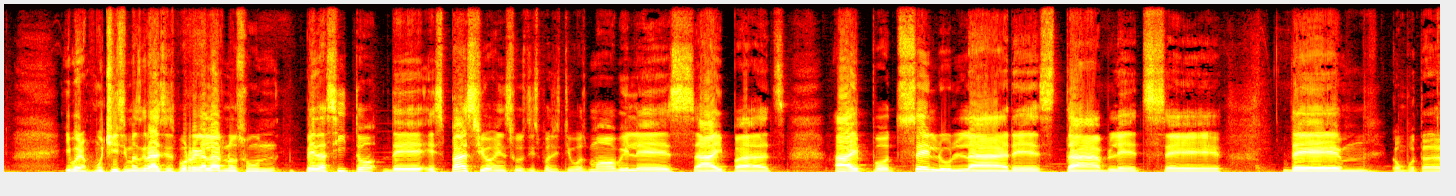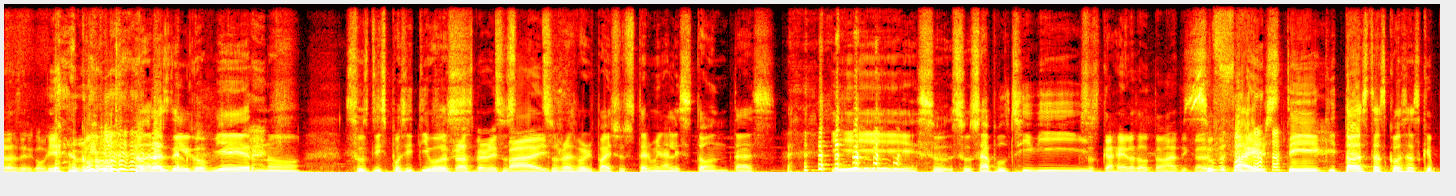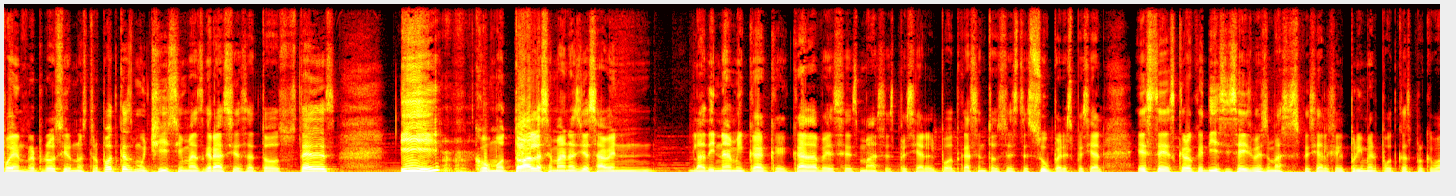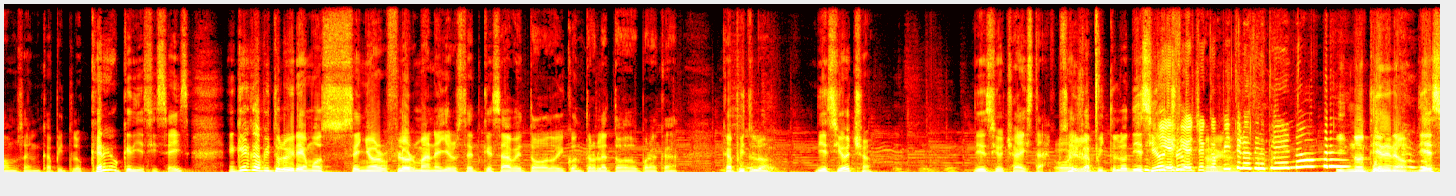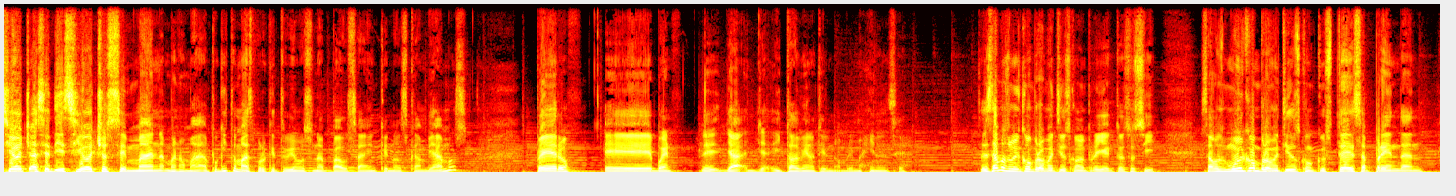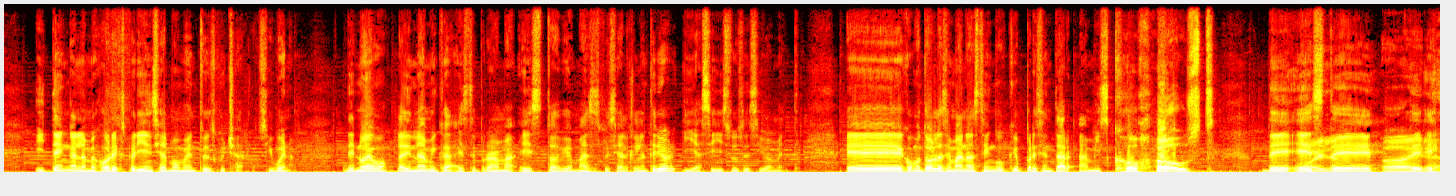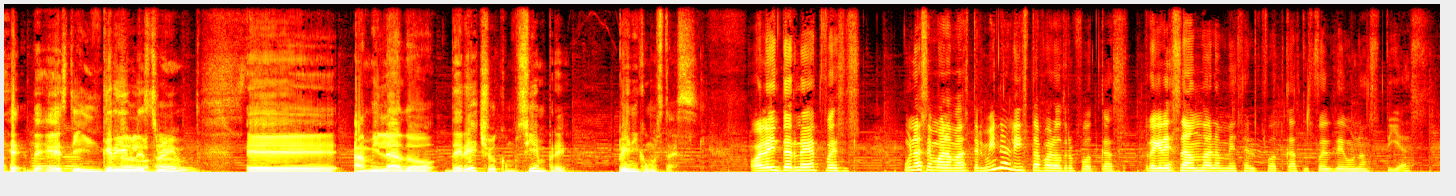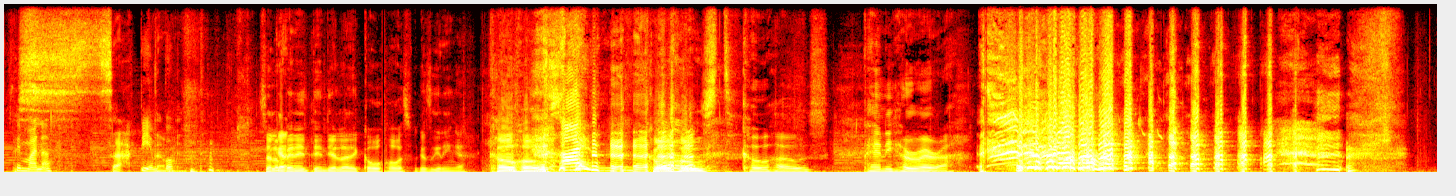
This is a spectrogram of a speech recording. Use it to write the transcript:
Y bueno, muchísimas gracias por regalarnos un pedacito de espacio en sus dispositivos móviles, iPads, iPods, celulares, tablets, eh, de mm, Computadoras del gobierno. computadoras del gobierno, sus dispositivos, Sus Raspberry sus, Pi. sus Raspberry Pi, sus terminales tontas y su- sus Apple TV, Sus cajeros automáticos. su Fire Stick y todas estas cosas que pueden reproducir nuestro podcast. Muchísimas gracias a todos ustedes. Y como todas las semanas ya saben la dinámica que cada vez es más especial el podcast, entonces este es súper especial. Este es creo que 16 veces más especial que el primer podcast porque vamos en un capítulo, creo que 16. ¿En qué capítulo iremos, señor Floor Manager, usted que sabe todo y controla todo por acá? Capítulo 18. 18, ahí está. Es el capítulo 18. 18 Oiga. capítulos que no tienen nombre. Y no tiene, no. 18, hace 18 semanas. Bueno, más, un poquito más porque tuvimos una pausa en que nos cambiamos. Pero, eh, bueno, eh, ya, ya- y todavía no tiene nombre, imagínense. Entonces, estamos muy comprometidos con el proyecto, eso sí. Estamos muy comprometidos con que ustedes aprendan y tengan la mejor experiencia al momento de escucharlos. Y bueno, de nuevo, la dinámica, este programa es todavía más especial que el anterior y así sucesivamente. Eh, como todas las semanas, tengo que presentar a mis co-hosts de este, de este increíble stream. Eh, a mi lado derecho, como siempre, Penny, ¿cómo estás? Hola, Internet. Pues una semana más termina lista para otro podcast. Regresando a la mesa del podcast después de unos días, semanas. Tiempo. Solo Ben entendió lo de co-host porque es gringa. Co-host. Co-host. Co-host Penny Herrera.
